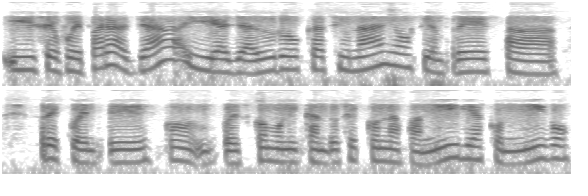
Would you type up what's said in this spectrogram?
y se fue para allá y allá duró casi un año. Siempre estaba frecuente, con, pues, comunicándose con la familia, conmigo.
